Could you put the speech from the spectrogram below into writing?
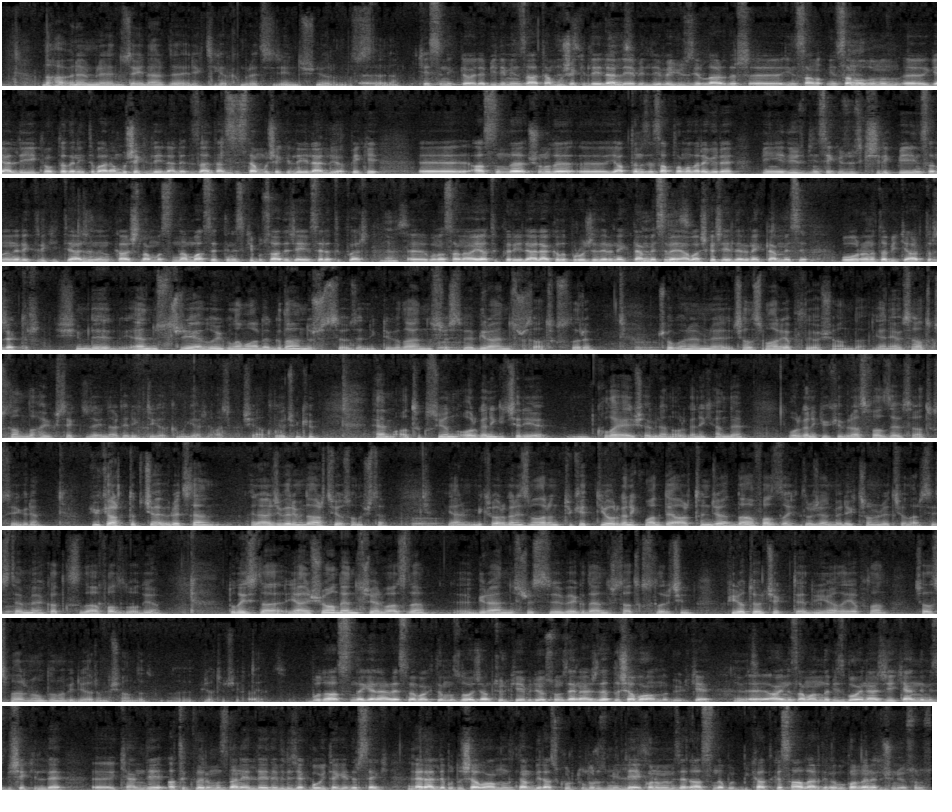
daha önemli düzeylerde elektrik akım üreteceğini düşünüyorum bu sistemden. Kesinlikle öyle. Bilimin zaten bu Evet, şekilde ilerleyebildiği ve yüzyıllardır e, insan insanoğlunun e, geldiği ilk noktadan itibaren bu şekilde ilerledi. Zaten Tabii ki. sistem bu şekilde ilerliyor. Peki e, aslında şunu da e, yaptığınız hesaplamalara göre 1700-1800 kişilik bir insanın elektrik ihtiyacının karşılanmasından bahsettiniz ki bu sadece evsel atıklar. Evet. E, buna sanayi atıkları ile alakalı projelerin eklenmesi Evet, veya evet. başka şeylerin eklenmesi bu oranı tabii ki arttıracaktır. Şimdi endüstriyel uygulamalarda gıda endüstrisi özellikle gıda endüstrisi ve bira endüstrisi atık suları çok önemli çalışmalar yapılıyor şu anda. Yani evsel atık sudan daha yüksek düzeylerde elektrik akımı gerçekten şey yapılıyor. Çünkü hem atık suyun organik içeriği kolay erişebilen organik hem de organik yükü biraz fazla evsel atık suya göre. Yük arttıkça üretilen enerji verimi de artıyor sonuçta. Yani mikroorganizmaların tükettiği organik madde artınca daha fazla hidrojen ve elektron üretiyorlar. Sisteme katkısı daha fazla oluyor. Dolayısıyla yani şu anda endüstriyel bazda e, bira endüstrisi ve gıda endüstrisi atık suları için pilot ölçekte dünyada yapılan çalışmaların olduğunu biliyorum şu anda e, pilot ölçekte. Bu da aslında genel resme baktığımızda hocam Türkiye biliyorsunuz enerjide dışa bağımlı bir ülke. Evet. Ee, aynı zamanda biz bu enerjiyi kendimiz bir şekilde e, kendi atıklarımızdan elde edebilecek boyuta gelirsek Evet. herhalde bu dışa bağımlılıktan biraz kurtuluruz. Milli ekonomimize de aslında bu bir katkı sağlar değil mi? Bu konuda Tabii ne düşünüyorsunuz?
